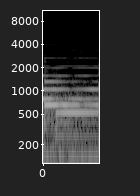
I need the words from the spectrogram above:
You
